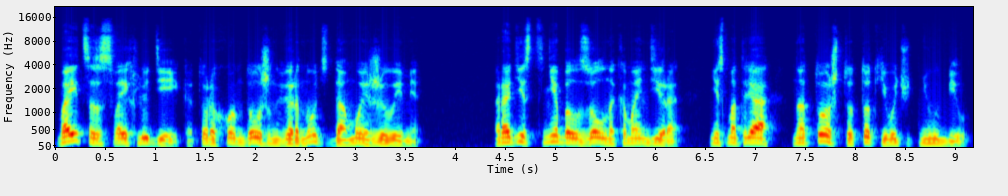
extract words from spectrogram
Боится за своих людей, которых он должен вернуть домой живыми. Радист не был зол на командира, несмотря на то, что тот его чуть не убил.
